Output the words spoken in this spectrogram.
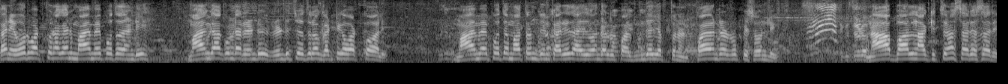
కానీ ఎవరు పట్టుకున్నా కానీ మాయమైపోతుందండి. మాయం కాకుండా రెండు రెండు చేతిలో గట్టిగా పట్టుకోవాలి. మాయమైపోతే మాత్రం దీని ఖరీదు ఐదు వందల రూపాయలు. ముందే చెప్తున్నాను. Five hundred rupees only. నా బాల్ నాకు ఇచ్చినా సరే సరే.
